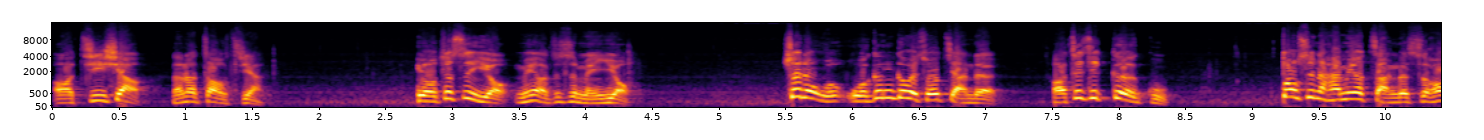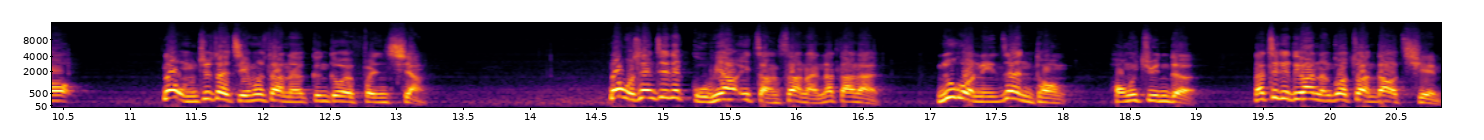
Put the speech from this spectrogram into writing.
哦绩效难道造假？有这是有，没有这是没有。所以呢，我我跟各位所讲的，啊这些个股。都是呢还没有涨的时候，那我们就在节目上呢跟各位分享。那我现在这些股票一涨上来，那当然，如果你认同红军的，那这个地方能够赚到钱，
